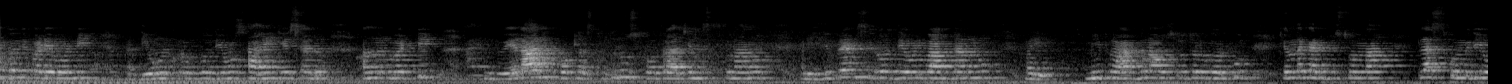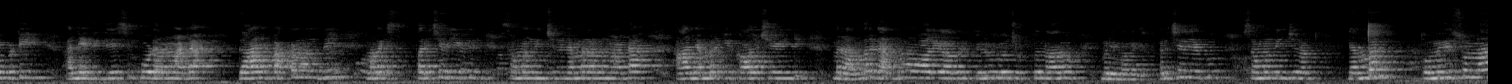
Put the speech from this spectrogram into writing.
ఇబ్బంది పడేవాడిని. దేవుడి దేవుని కృపతో దేవుడు సహాయం చేశాడు. అందుని బట్టి ఆయనకు వేలాది కోట్ల స్థుతులు స్తోత్రాలు చెల్లిస్తున్నాను. మరి ఇది ఫ్రెండ్స్ ఈరోజు దేవుని వాగ్దానము. మరి మీ ప్రార్థన అవసరతల కొరకు కింద కనిపిస్తున్న ప్లస్ తొమ్మిది ఒకటి అనేది దేశం కూడా అనమాట దాని పక్కన ఉన్నది మనకి పరిచర్యకి సంబంధించిన నెంబర్ అన్నమాట. ఆ నెంబర్కి కాల్ చేయండి. మరి అందరికి అర్థం అవ్వాలి కాబట్టి తెలుగులో చెప్తున్నాను. మరి మనకి పరిచర్యకు సంబంధించిన నెంబర్ తొమ్మిది సున్నా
